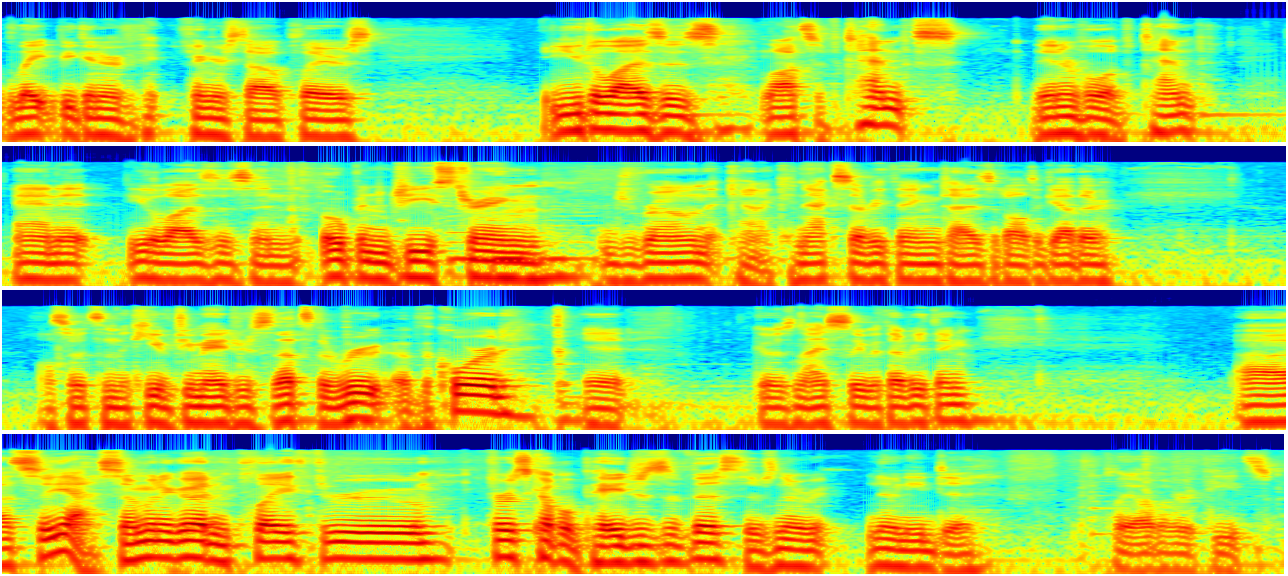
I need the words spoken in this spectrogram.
late beginner fingerstyle players. It utilizes lots of tenths, the interval of tenth, and it utilizes an open G string drone that kind of connects everything, ties it all together. Also, it's in the key of G major, so that's the root of the chord. It goes nicely with everything. Uh, so yeah, so I'm going to go ahead and play through first couple pages of this. There's no no need to play all the repeats.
